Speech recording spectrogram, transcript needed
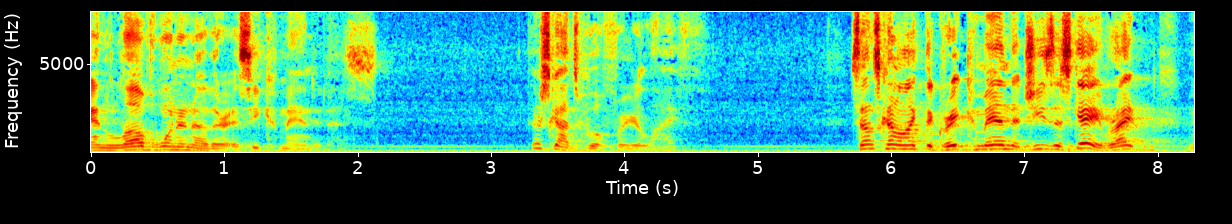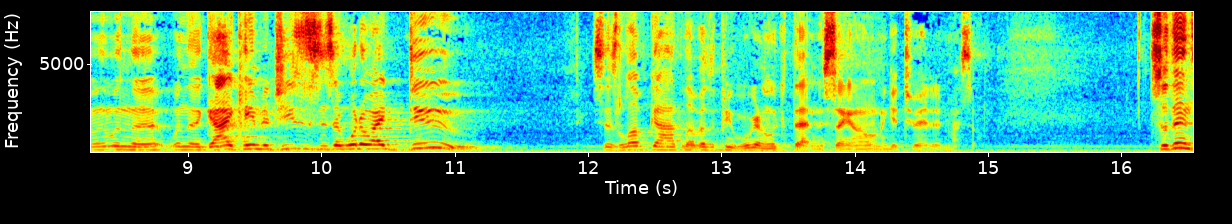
and love one another as he commanded us. There's God's will for your life. Sounds kind of like the great command that Jesus gave, right? When the, when the guy came to Jesus and said, What do I do? He says, Love God, love other people. We're going to look at that in a second. I don't want to get too ahead of myself. So then,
